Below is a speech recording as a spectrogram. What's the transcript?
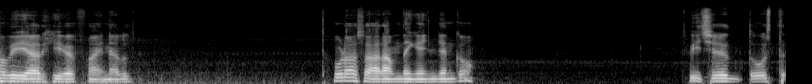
we are here final थोड़ा सा आराम देंगे इंजन को। पीछे दोस्त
